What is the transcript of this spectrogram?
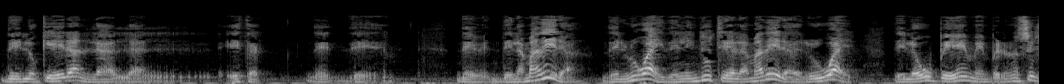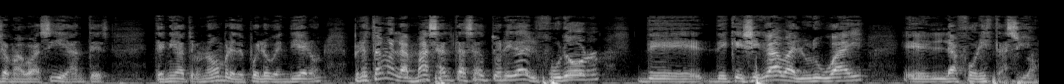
de lo que eran la, la- de, de- de- la madera del Uruguay, de la industria de la madera del Uruguay, de la UPM, pero no se llamaba así antes, tenía otro nombre, después lo vendieron, pero estaban las más altas autoridades, el furor de, de que llegaba al Uruguay eh, la forestación.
